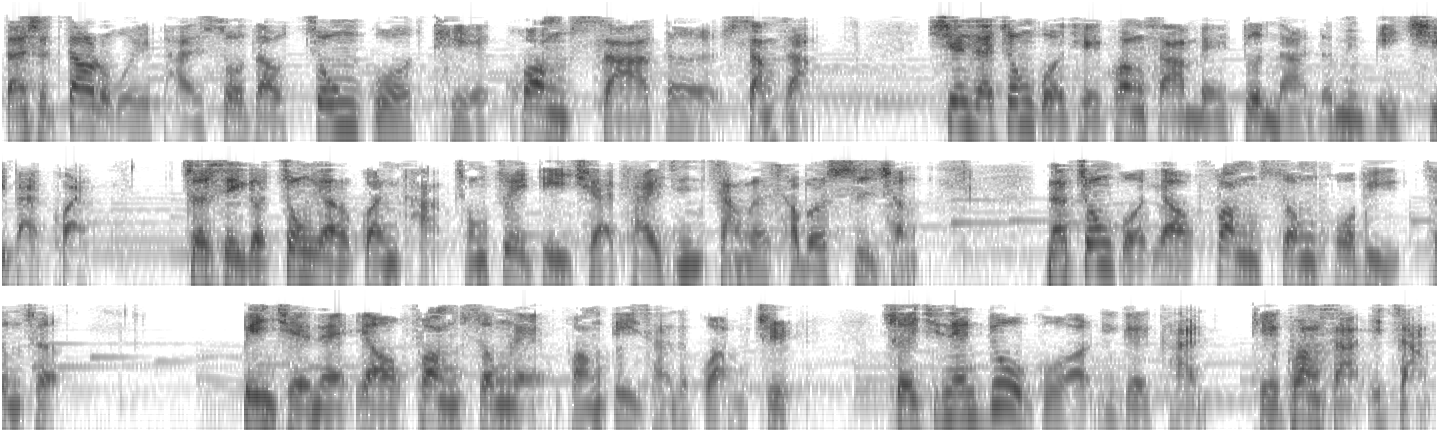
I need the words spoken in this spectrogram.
但是到了尾盘受到中国铁矿砂的上涨，现在中国铁矿砂每吨呢人民币七百块。这是一个重要的关卡，从最低起来，它已经涨了差不多四成。那中国要放松货币政策，并且呢要放松呢房地产的管制，所以今天入股，你可以看铁矿砂一涨，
